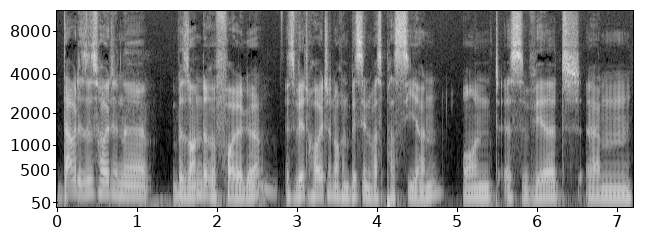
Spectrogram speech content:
David, es ist heute eine besondere Folge. Es wird heute noch ein bisschen was passieren und es wird. Ähm,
